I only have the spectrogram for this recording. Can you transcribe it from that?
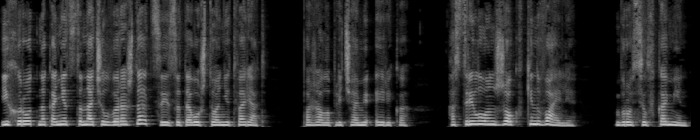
их род наконец-то начал вырождаться из-за того, что они творят, пожала плечами Эрика. А стрелу он сжег в Кинвайле, бросил в камин.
